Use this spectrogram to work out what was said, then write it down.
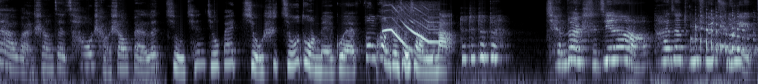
大晚上在操场上摆了九千九百九十九朵玫瑰，疯狂追求小黎呢。对对对对，前段时间啊，他还在同学群里疯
